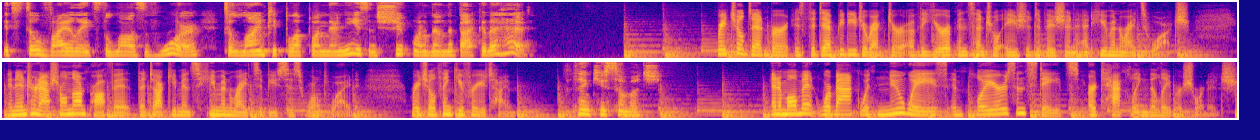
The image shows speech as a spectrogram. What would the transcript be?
It still violates the laws of war to line people up on their knees and shoot one of them in the back of the head. Rachel Denber is the Deputy Director of the Europe and Central Asia Division at Human Rights Watch, an international nonprofit that documents human rights abuses worldwide. Rachel, thank you for your time. Thank you so much. In a moment, we're back with new ways employers and states are tackling the labor shortage.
